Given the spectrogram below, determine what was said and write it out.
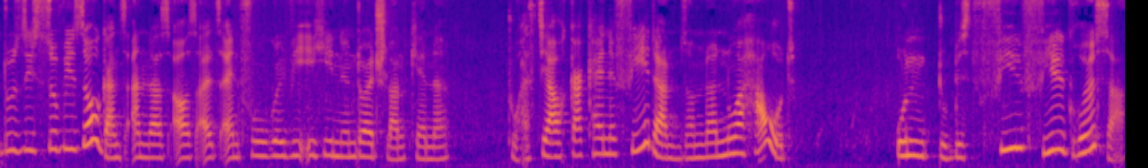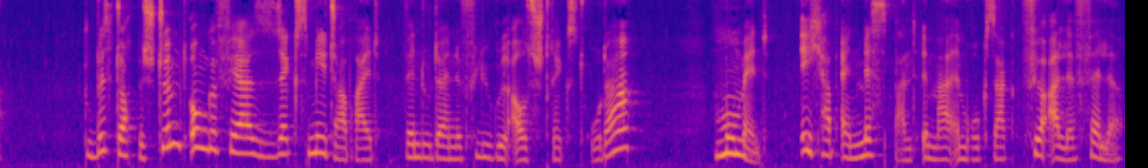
du siehst sowieso ganz anders aus als ein Vogel, wie ich ihn in Deutschland kenne. Du hast ja auch gar keine Federn, sondern nur Haut. Und du bist viel, viel größer. Du bist doch bestimmt ungefähr sechs Meter breit, wenn du deine Flügel ausstreckst, oder? Moment, ich habe ein Messband immer im Rucksack für alle Fälle.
